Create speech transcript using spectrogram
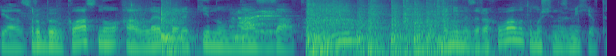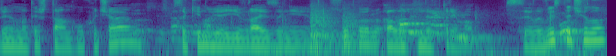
Я зробив класно, але перекинув назад. І мені не зарахувало, тому що не зміг я втримати штангу. Хоча закинув я її в райзені супер, але не втримав. Сили вистачило,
